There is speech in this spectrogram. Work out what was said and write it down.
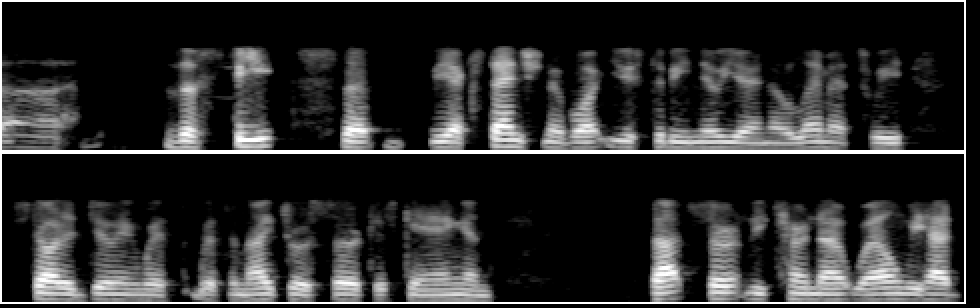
uh, the feats that the extension of what used to be New Year No Limits. We started doing with with the Nitro Circus gang, and that certainly turned out well. And we had,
